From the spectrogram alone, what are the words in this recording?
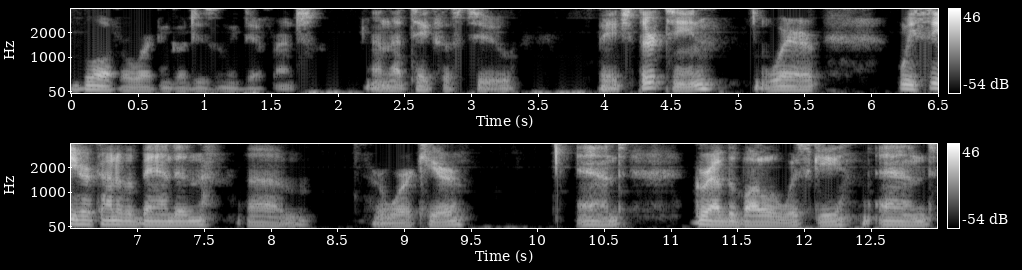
blow off her work and go do something different. And that takes us to page 13, where we see her kind of abandon um, her work here and grab the bottle of whiskey. And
